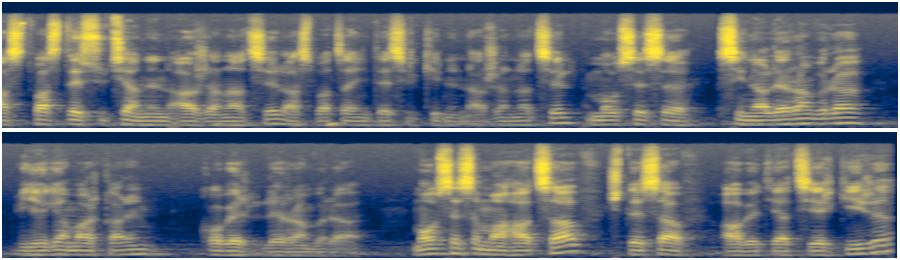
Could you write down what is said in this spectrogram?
Աստված տեսության են արժանացել, Աստվածային տեսիլքին են արժանացել։ Մովսեսը Սինա լեռան վրա, Եղիա Մարգարեն Կովեր լեռան վրա։ Մովսեսը մահացավ, չտեսավ Ավետյաց երկիրը,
